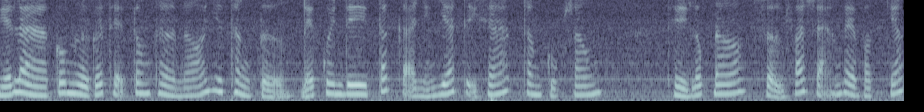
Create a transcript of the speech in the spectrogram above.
nghĩa là con người có thể tôn thờ nó như thần tượng để quên đi tất cả những giá trị khác trong cuộc sống. Thì lúc đó sự phá sản về vật chất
